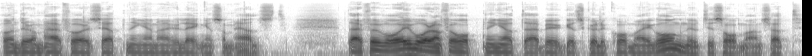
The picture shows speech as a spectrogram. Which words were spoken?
under de här förutsättningarna hur länge som helst. Därför var ju våran förhoppning att det här bygget skulle komma igång nu till sommaren så att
